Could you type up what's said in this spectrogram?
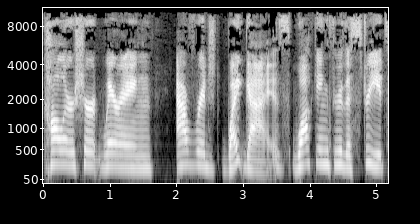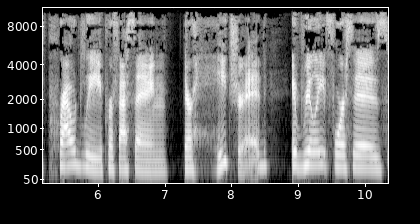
collar shirt wearing average white guys walking through the streets proudly professing their hatred it really forces,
